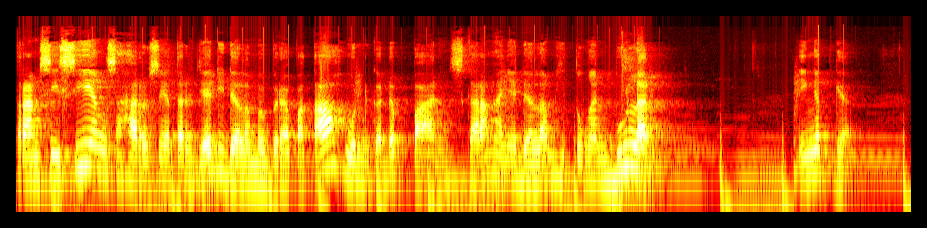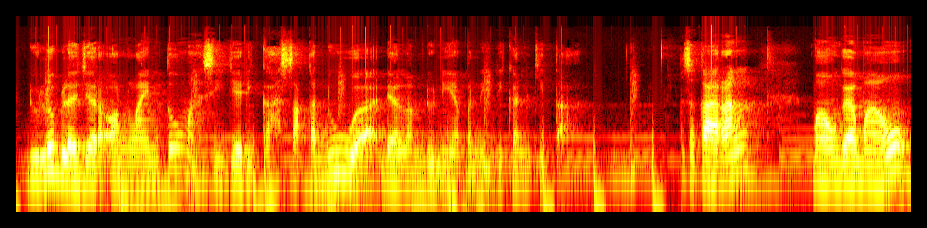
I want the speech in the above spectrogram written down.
Transisi yang seharusnya terjadi dalam beberapa tahun ke depan sekarang hanya dalam hitungan bulan Ingat gak? Dulu belajar online tuh masih jadi kasa kedua dalam dunia pendidikan kita. Sekarang mau gak mau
